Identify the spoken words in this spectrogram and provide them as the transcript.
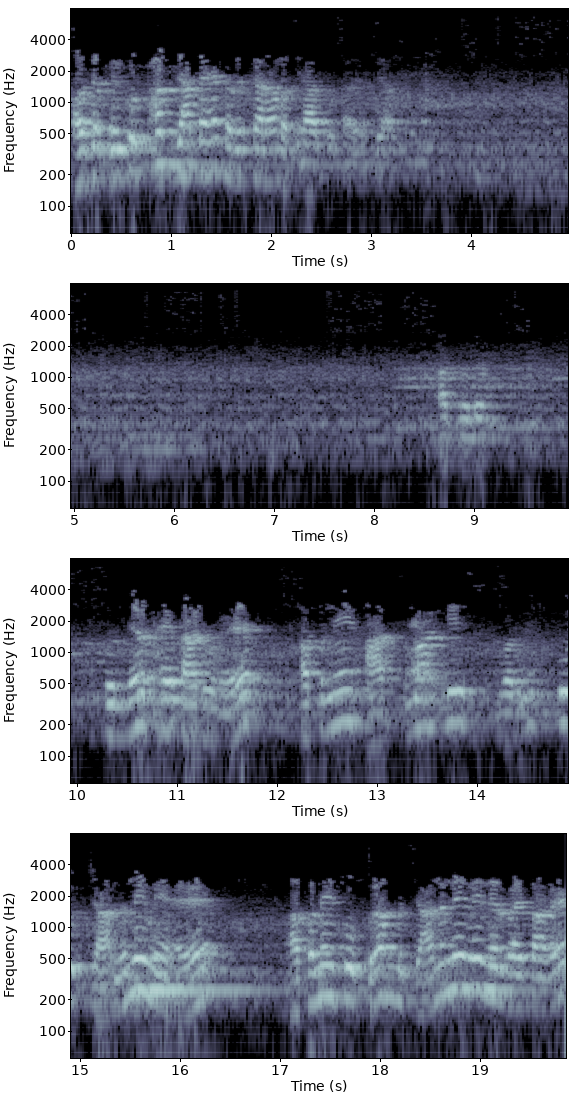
और जब बिल्कुल फंस जाते हैं, तब इसका नाम अध्यास होता है, अध्यास। अब बोलो तो निर्भयता जो है अपने आत्मा के स्वरूप को जानने में है, अपने को ब्रह्म जानने में निर्भयता है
